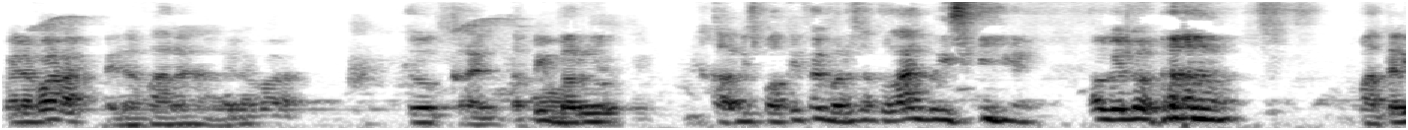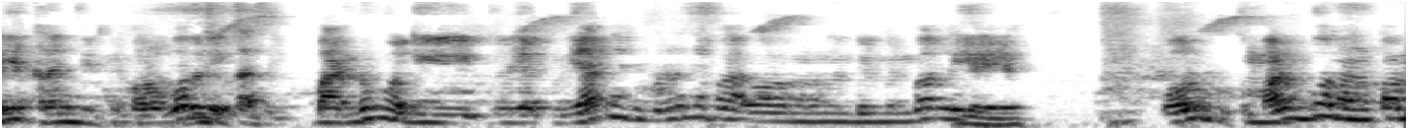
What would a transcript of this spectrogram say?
Beda parah, Veda Farah beda parah. itu keren tapi baru kalau di Spotify baru satu lagu isinya Oh gitu. materinya keren sih Kalau gua di suka sih Bandung lagi lihat-lihatnya sebenarnya Pak kalau ngomongin band-band baru. iya iya Oh, kemarin gua nonton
